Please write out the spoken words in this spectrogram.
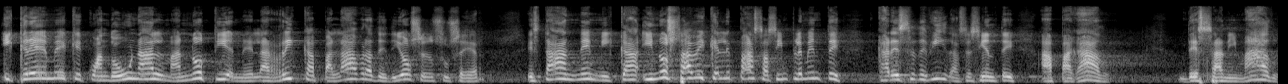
Y créeme que cuando un alma no tiene la rica palabra de Dios en su ser, está anémica y no sabe qué le pasa, simplemente carece de vida, se siente apagado, desanimado,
